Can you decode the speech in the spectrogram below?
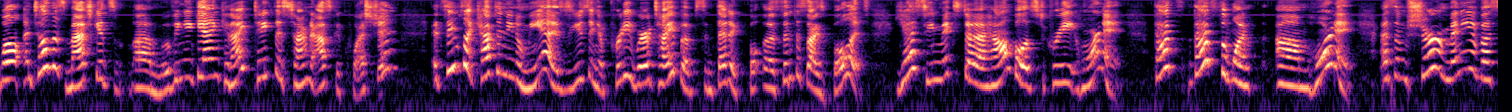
Well, until this match gets uh, moving again, can I take this time to ask a question? It seems like Captain Ninomiya is using a pretty rare type of synthetic bu- uh, synthesized bullets. Yes, he mixed uh, hound bullets to create Hornet. That's that's the one, um, Hornet. As I'm sure many of us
